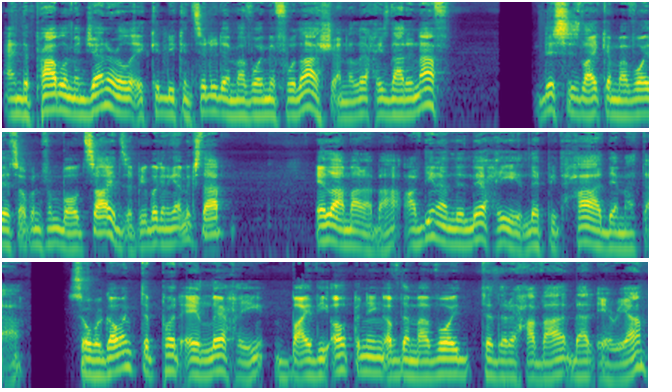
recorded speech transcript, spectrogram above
And the problem in general, it could be considered a mavoy mefulash, and a lehi is not enough. This is like a mavoy that's open from both sides. Are people are going to get mixed up? Ela maraba avdina lelehi lepitha demata. So we're going to put a lehi by the opening of the mavoid to the rehava, that area.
